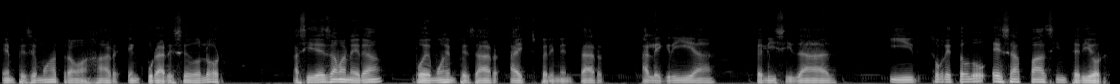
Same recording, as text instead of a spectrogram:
empecemos a trabajar en curar ese dolor Así de esa manera podemos empezar a experimentar alegría, felicidad y sobre todo esa paz interior.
